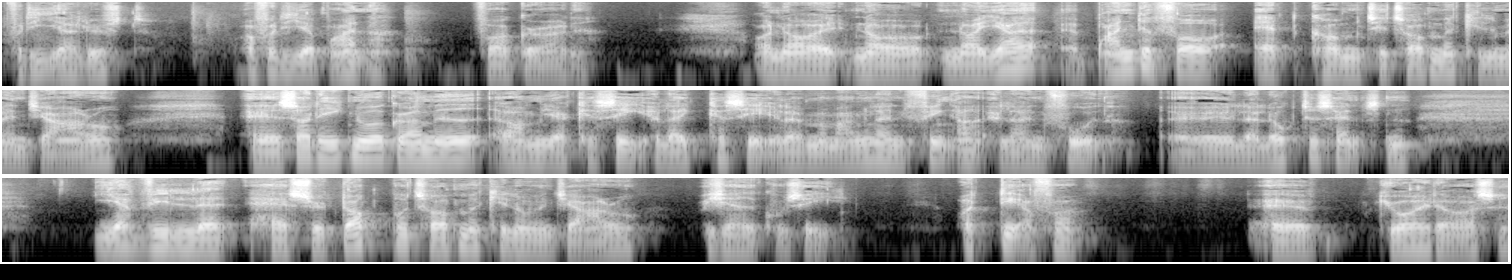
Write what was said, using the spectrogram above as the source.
fordi jeg har lyst, og fordi jeg brænder for at gøre det. Og når, når, når jeg brændte for at komme til toppen af Kilimanjaro, øh, så er det ikke noget at gøre med, om jeg kan se eller ikke kan se, eller om jeg mangler en finger eller en fod, øh, eller lugtesansen. Jeg ville have søgt op på toppen af Kilimanjaro, hvis jeg havde kunne se. Og derfor øh, gjorde jeg det også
